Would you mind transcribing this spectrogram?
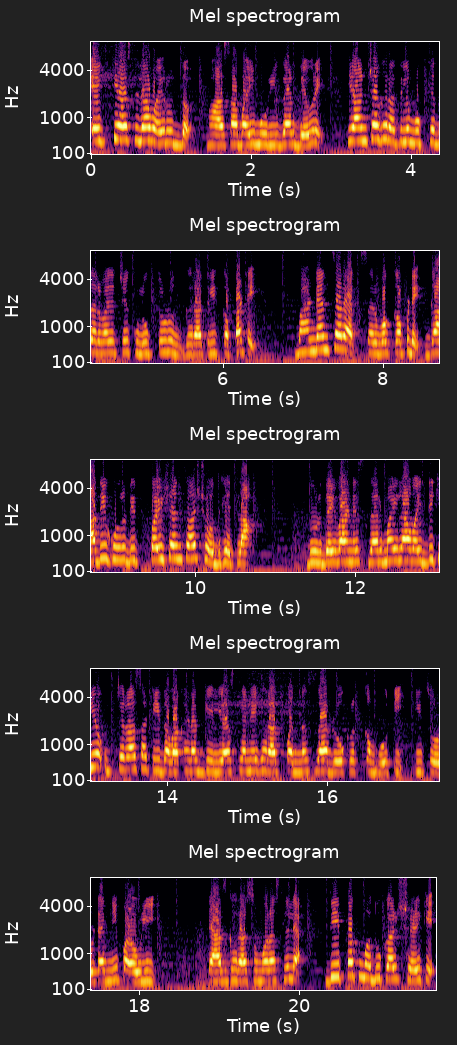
एकटी असलेल्या वयोवृद्ध म्हाळसाबाई मुरलीधर देवरे यांच्या घरातील मुख्य दरवाजाचे कुलूप तोडून घरातील कपाटे भांड्यांचा रॅक सर्व कपडे गादी गोरडीत पैशांचा शोध घेतला. दुर्दैवाने दर महिला वैद्यकीय उपचारासाठी दवाखान्यात गेली असल्याने घरात पन्नास हजार रोख रक्कम होती ती चोरट्यांनी पळवली. त्याच घरासमोर असलेल्या दीपक मधुकर शेळके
